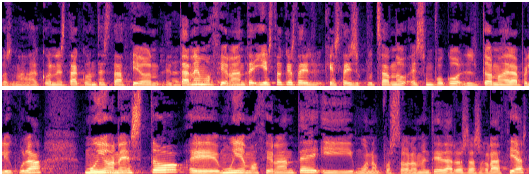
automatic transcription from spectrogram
Pues nada, con esta contestación tan emocionante. Y esto que estáis, que estáis escuchando es un poco el tono de la película, muy honesto, eh, muy emocionante. Y bueno, pues solamente daros las gracias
